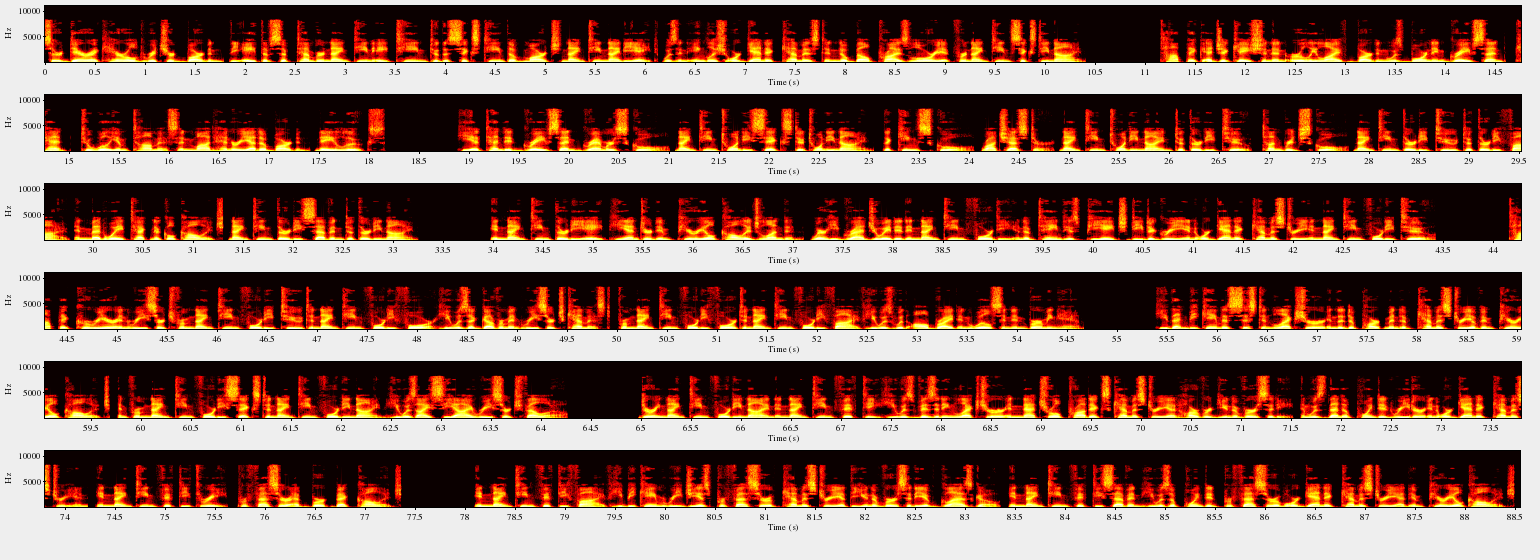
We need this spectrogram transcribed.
Sir Derek Harold Richard Barton, the 8th of September 1918 to the 16th of March 1998, was an English organic chemist and Nobel Prize laureate for 1969. Topic education and early life Barton was born in Gravesend, Kent, to William Thomas and Maud Henrietta Barton Lukes. He attended Gravesend Grammar School 1926 29, the King's School, Rochester 1929 32, Tonbridge School 1932 35, and Medway Technical College 1937 39. In 1938 he entered Imperial College London, where he graduated in 1940 and obtained his PhD degree in organic chemistry in 1942. Topic career and research From 1942 to 1944 he was a government research chemist, from 1944 to 1945 he was with Albright and Wilson in Birmingham. He then became assistant lecturer in the Department of Chemistry of Imperial College, and from 1946 to 1949 he was ICI Research Fellow. During 1949 and 1950 he was visiting lecturer in natural products chemistry at Harvard University, and was then appointed reader in organic chemistry and, in 1953, professor at Birkbeck College. In 1955 he became Regius Professor of Chemistry at the University of Glasgow. In 1957 he was appointed Professor of Organic Chemistry at Imperial College.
